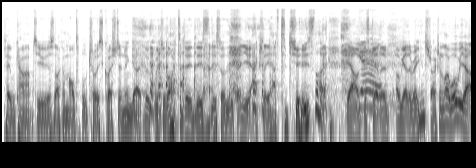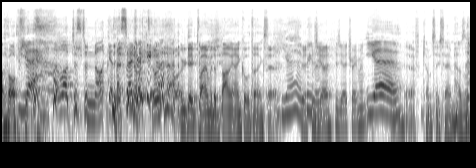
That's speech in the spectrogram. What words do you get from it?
people come up to you as like a multiple choice question and go, look, would you like to do this, this, or this? And you actually have to choose, like, yeah, I'll just get the, I'll get the reconstruction. Like, what were your other options? yeah, well, just to not get that surgery. I'll keep playing with a bung ankle, thanks. Yeah, yeah, Bit of pretty much. physio, physio treatment. Yeah. come and see Sam Hazlitt.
